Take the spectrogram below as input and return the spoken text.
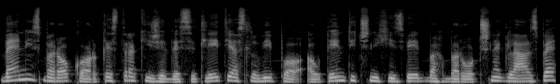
Venice Baroque Orchestra, ki že desetletja slovi po avtentičnih izvedbah baročne glasbe,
